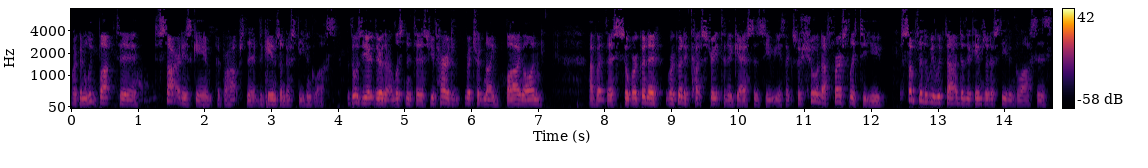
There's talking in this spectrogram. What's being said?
we're going to look back to, to Saturday's game and perhaps the, the games under Stephen Glass. For those of you out there that are listening to this, you've heard Richard and I bang on about this, so we're going to we're going to cut straight to the guests and see what you think. So, Shona, firstly to you, something that we looked at under the games under Stephen Glass is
